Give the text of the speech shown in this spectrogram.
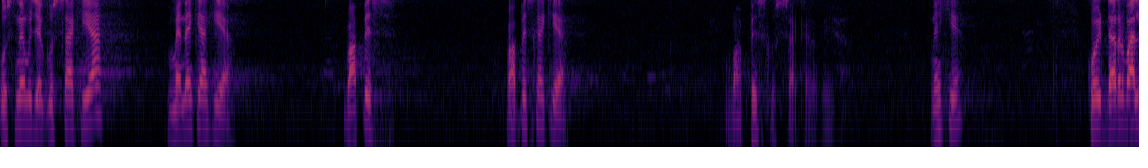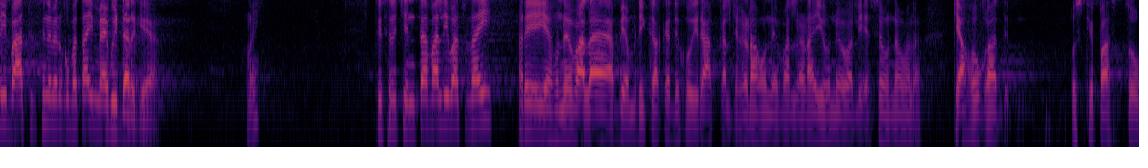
उसने मुझे गुस्सा किया, मैंने क्या किया? वापस। वापस क्या किया? वापस गुस्सा कर दिया। नहीं किया? कोई डर वाली बात इसने मेरे को बताई, मैं भी डर गया। किसी ने चिंता वाली बात बताई? अरे, ये होने वाला है, अभी अमेरिका का देखो, इराक का झगड़ा होने वाला, लड़ाई होने वाली, ऐसे होने वाला। क्या होगा? उसके पास तो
